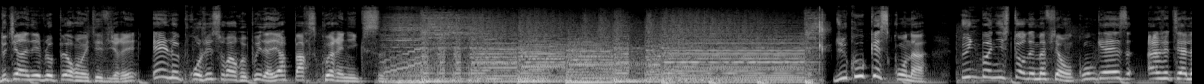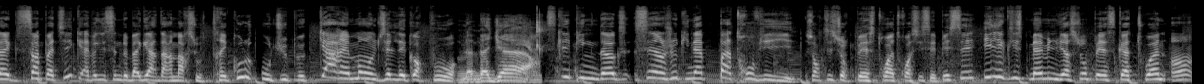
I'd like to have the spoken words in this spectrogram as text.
deux tiers des développeurs ont été virés, et le projet sera repris d'ailleurs par Square Enix. Du coup, qu'est-ce qu'on a? Une bonne histoire de mafia hongkongaise, un GTA Like sympathique avec des scènes de bagarre d'arts martiaux très cool où tu peux carrément utiliser le décor pour. La bagarre Sleeping Dogs, c'est un jeu qui n'a pas trop vieilli. Sorti sur PS3, 3.6 et PC, il existe même une version PS4 One en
